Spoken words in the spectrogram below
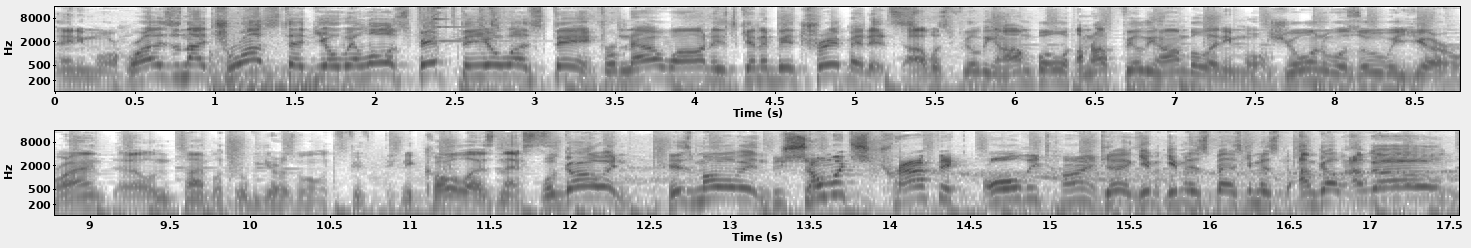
anymore. Ryzen, I trusted you. We lost 50 USD. From now on, it's gonna be three minutes. I was feeling humble. I'm not feeling humble anymore. John was over here, right? Uh, on time, like over here as well, like 50. Nicola is next. We're going. He's moving. There's so much traffic all the time. Okay, give, give me the space. Give me the space. I'm going. I'm going.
